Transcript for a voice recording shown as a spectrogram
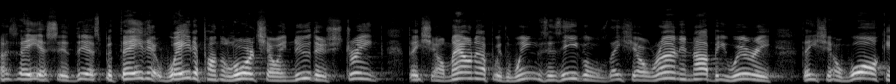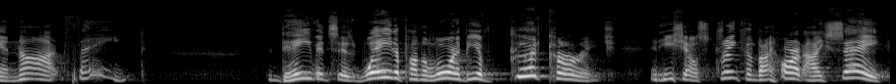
Isaiah said this, but they that wait upon the Lord shall renew their strength. They shall mount up with wings as eagles. They shall run and not be weary. They shall walk and not faint. David says, Wait upon the Lord and be of good courage, and he shall strengthen thy heart. I say,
